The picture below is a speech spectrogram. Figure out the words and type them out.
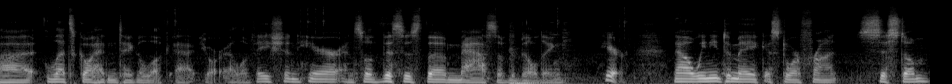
Uh, let's go ahead and take a look at your elevation here. And so this is the mass of the building here. Now we need to make a storefront system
